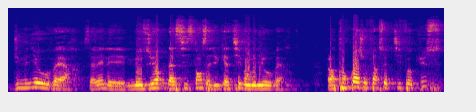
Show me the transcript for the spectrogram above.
du milieu ouvert. Vous savez, les mesures d'assistance éducative en milieu ouvert. Alors pourquoi je veux faire ce petit focus?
